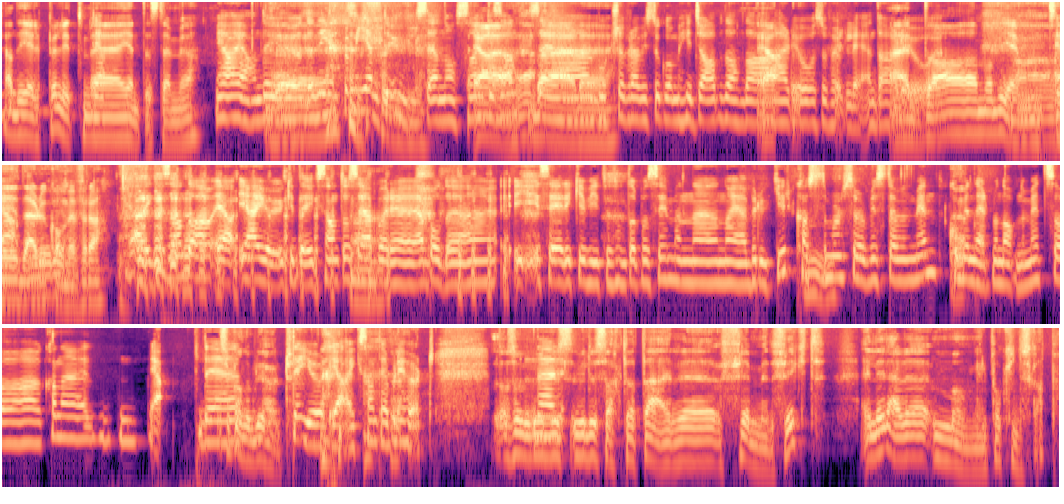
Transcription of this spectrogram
Ja, det hjelper litt med Ja. jentestemme, ja. Ja ja, det gjør jo det. Det hjelper med jenteutseende også, Ja, ikke sant. ja, Det det er bortsett fra hvis du går med hijab, da. Da Ja. er det jo selvfølgelig Da er Nei, det jo da må du hjem til Ja. der du kommer fra. Ja, ikke sant. Da, ja, jeg gjør jo ikke det, ikke sant. Og så jeg bare jeg både Jeg ser ikke hvit ut, holdt jeg på å si, men eh, når jeg bruker customer service-stemmen min kombinert med navnet mitt, så kan jeg Ja. Det, Så kan du bli hørt. Det gjør Ja, ikke sant. Jeg blir hørt. Altså, vil, er- du, vil du sagt at det er eh, fremmedfrykt, eller er det mangel på kunnskap?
